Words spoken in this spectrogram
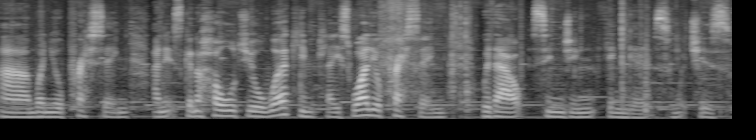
um, when you're pressing and it's going to hold your work in place while you're pressing without singeing fingers, which is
